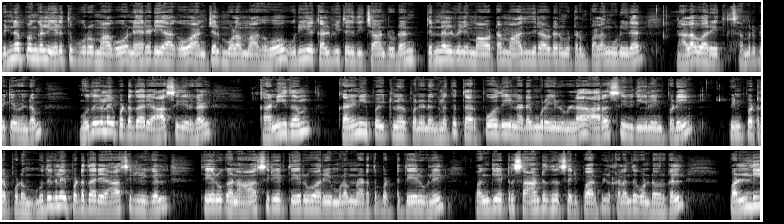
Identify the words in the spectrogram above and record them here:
விண்ணப்பங்கள் எழுத்துப்பூர்வமாகவோ நேரடியாகவோ அஞ்சல் மூலமாகவோ உரிய கல்வி தகுதி சான்றுடன் திருநெல்வேலி மாவட்டம் ஆதிதிராவிடர் மற்றும் பழங்குடியினர் நல வாரியத்தில் சமர்ப்பிக்க வேண்டும். முதுகலை பட்டதாரி ஆசிரியர்கள் கணிதம் கணினி பயிற்றுனர் பணியிடங்களுக்கு தற்போதைய நடைமுறையில் உள்ள அரசு விதிகளின்படி பின்பற்றப்படும். முதுகலை பட்டதாரி ஆசிரியர்கள் தேர்வுக்கான ஆசிரியர் தேர்வு வாரியம் மூலம் நடத்தப்பட்ட தேர்வுகளில் பங்கேற்று சான்றிதழ் சரிபார்ப்பில் கலந்து கொண்டவர்கள் பள்ளி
